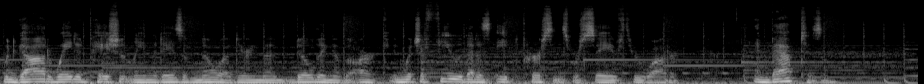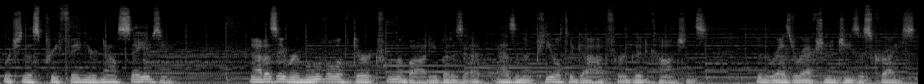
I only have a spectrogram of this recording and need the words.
when God waited patiently in the days of Noah during the building of the ark, in which a few, that is, eight persons, were saved through water. And baptism, which this prefigured, now saves you not as a removal of dirt from the body, but as, a, as an appeal to God for a good conscience through the resurrection of Jesus Christ,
